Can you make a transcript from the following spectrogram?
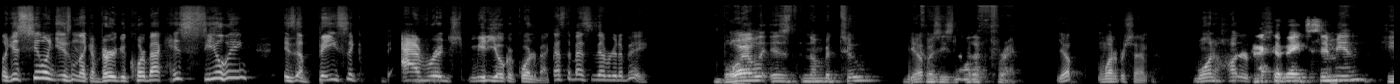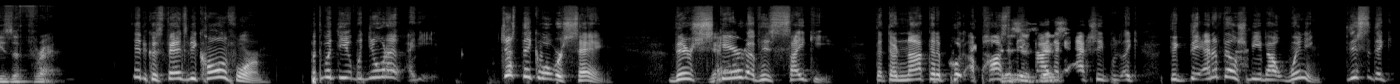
Like his ceiling isn't like a very good quarterback. His ceiling is a basic average mediocre quarterback. That's the best he's ever going to be. Boyle is number two because he's not a threat. Yep, one hundred percent, one hundred percent. Activate Siemian, he's a threat. Yeah, because fans be calling for him. But but you, but you know what? I, I- just think of what we're saying. They're scared of his psyche that they're not going to put a possibly a guy that this- can actually like the, the NFL should be about winning. This is like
